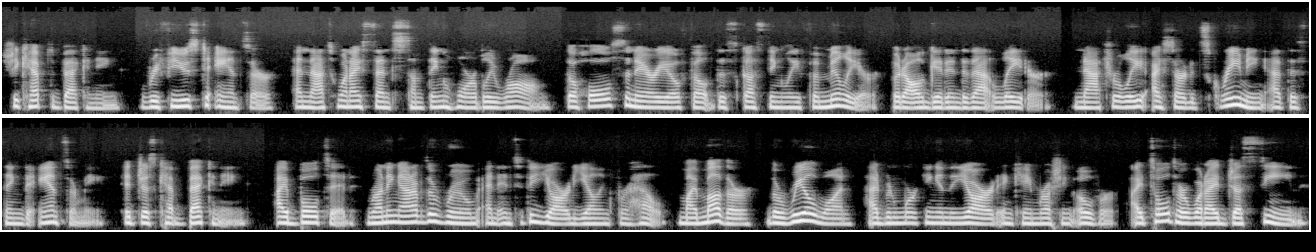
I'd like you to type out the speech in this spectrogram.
She kept beckoning, refused to answer, and that's when I sensed something horribly wrong. The whole scenario felt disgustingly familiar, but I'll get into that later. Naturally, I started screaming at this thing to answer me. It just kept beckoning. I bolted, running out of the room and into the yard yelling for help. My mother, the real one, had been working in the yard and came rushing over. I told her what I'd just seen,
